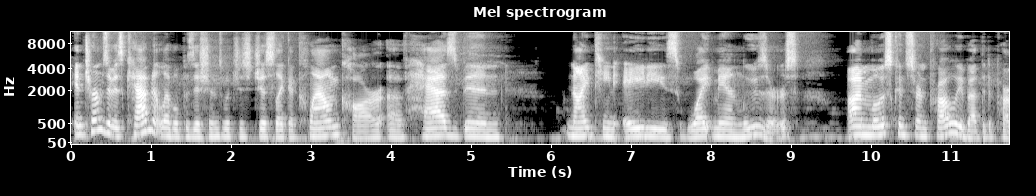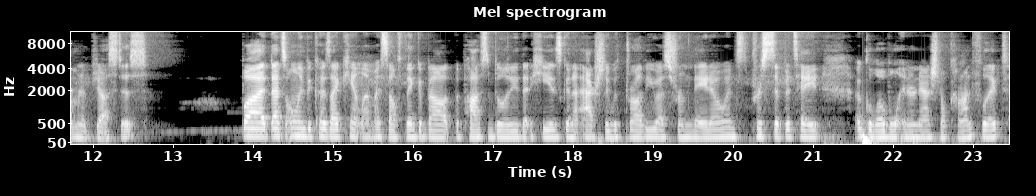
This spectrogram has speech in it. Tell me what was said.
In terms of his cabinet level positions, which is just like a clown car of has been 1980s white man losers, I'm most concerned probably about the Department of Justice but that's only because I can't let myself think about the possibility that he is going to actually withdraw the US from NATO and precipitate a global international conflict.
